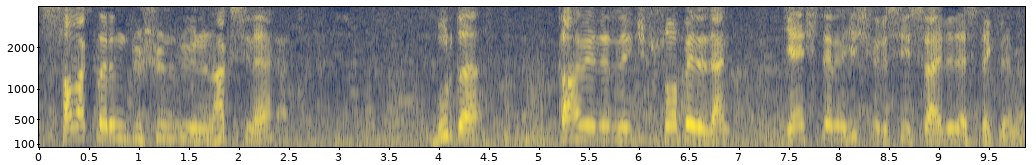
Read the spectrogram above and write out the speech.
salakların düşündüğünün aksine burada kahvelerini içip sohbet eden gençlerin hiçbirisi İsrail'i desteklemiyor.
